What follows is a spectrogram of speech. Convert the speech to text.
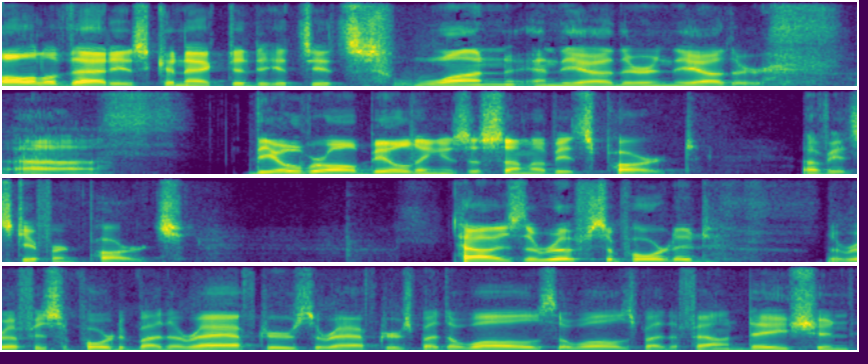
all of that is connected. It's, it's one and the other and the other. Uh, the overall building is the sum of its part, of its different parts. How is the roof supported? The roof is supported by the rafters, the rafters by the walls, the walls by the foundation.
